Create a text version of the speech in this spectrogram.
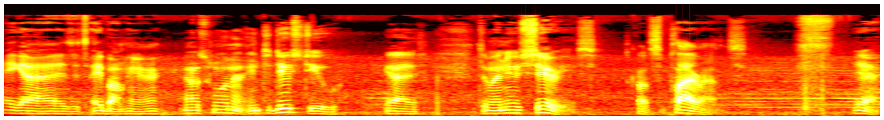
Hey guys, it's A-Bomb here. I just want to introduce you guys to my new series. It's called Supply Runs. Yeah,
